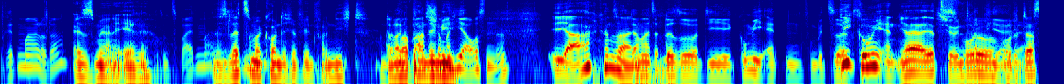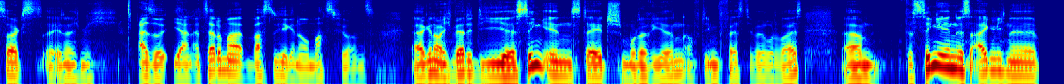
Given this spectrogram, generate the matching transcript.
dritten Mal, oder? Es ist mir eine Ehre. Zum zweiten Mal? Das letzte Mal konnte ich auf jeden Fall nicht. Und dann Aber war du warst Pandemie. schon mal hier außen, ne? Ja, kann sein. Damals hatten wir so die Gummienten vom Bezirk. die Gummienten, ja, ja, jetzt, schön wo, du, drapiert, wo du ja. das sagst, erinnere ich mich. Also Jan, erzähl doch mal, was du hier genau machst für uns. Ja, genau, ich werde die äh, Sing-In-Stage moderieren auf dem Festival Rot-Weiß. Ähm, das Sing-In ist eigentlich eine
